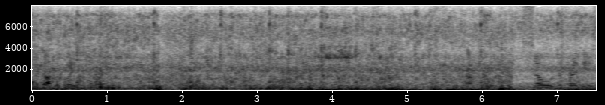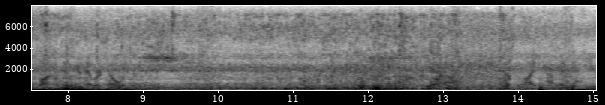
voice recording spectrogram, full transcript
I got the blaze. Okay. So, the frenzy is fun because you never know what to Yeah. Just might happen that you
